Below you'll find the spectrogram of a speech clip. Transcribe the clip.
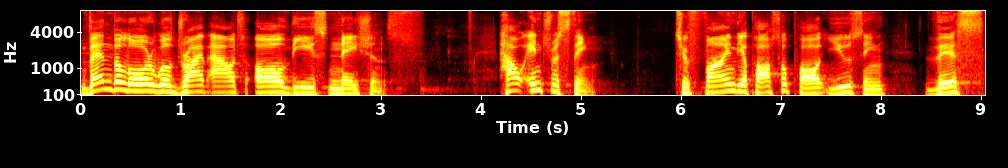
then the Lord will drive out all these nations. How interesting to find the Apostle Paul using this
